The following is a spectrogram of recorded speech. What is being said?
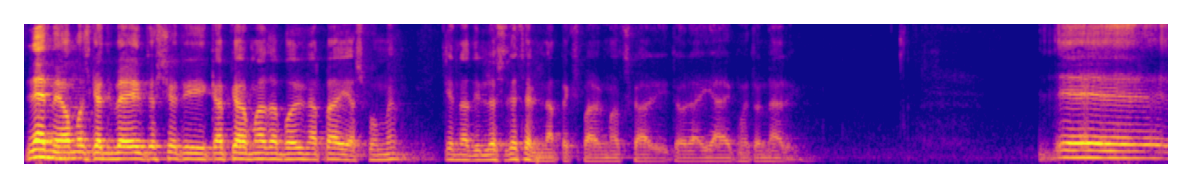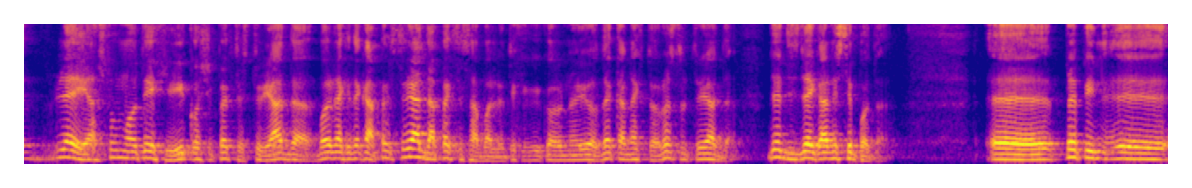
Λέμε όμως για την περίπτωση ότι κάποια ομάδα μπορεί να πάει ας πούμε και να δηλώσει δεν θέλει να παίξει παραδείγματος χάρη τώρα η ΑΕΚ με τον Άρη. Ε, λέει, ας πούμε ότι έχει 20 παίκτες, 30, μπορεί να έχει 10 παίκτες, 30 παίκτες θα βάλει ότι έχει κορονοϊό, 10 να έχει το ρόστο, 30. Δεν της λέει κανείς τίποτα. Ε, πρέπει, ε,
